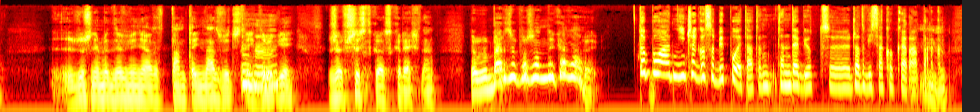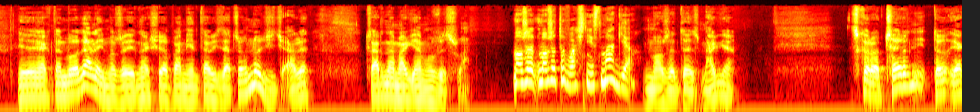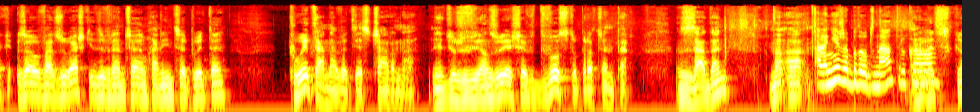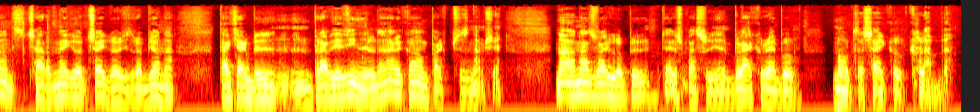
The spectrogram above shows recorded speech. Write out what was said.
y, już nie będę wymieniał tamtej nazwy czy tej Mhm. drugiej, że wszystko skreślam. To był bardzo porządny kawałek. To była niczego sobie płyta, ten, ten debiut y, Jarvisa Cockera, tak. Nie wiem, jak tam było dalej. Może jednak się opamiętał i zaczął nudzić, ale czarna magia mu wyszła. Może, może to właśnie jest magia. Może to jest magia. Skoro czerni, to jak zauważyłaś, kiedy wręczałem Halince płytę, płyta nawet jest czarna, więc już wiązuje się w 200% z zadań. No a Ale nie, że brudna, tylko... ale skąd z czarnego czegoś zrobiona, tak jakby mm, prawie winyl, no ale kompakt, przyznam się. No a nazwa grupy też pasuje. Black Rebel Motorcycle Club.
